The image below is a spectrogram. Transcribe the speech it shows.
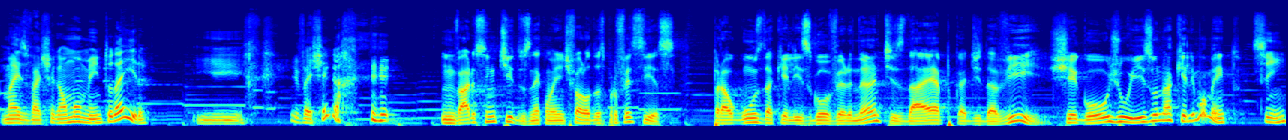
Mas vai chegar um momento da ira. E, e vai chegar. em vários sentidos, né? Como a gente falou das profecias. Para alguns daqueles governantes da época de Davi, chegou o juízo naquele momento. Sim.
